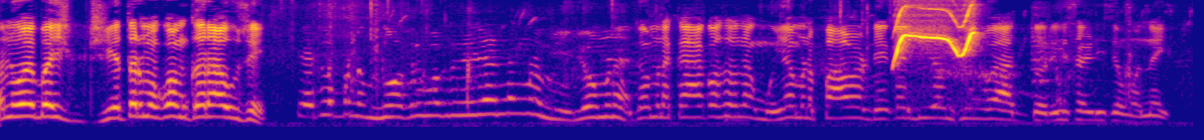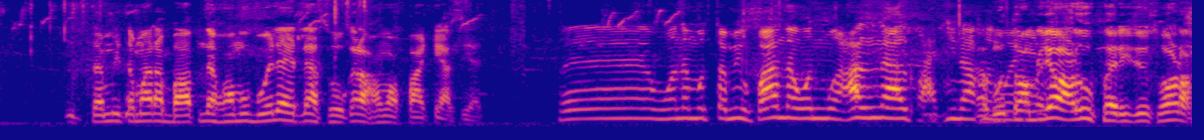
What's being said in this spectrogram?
અને હોય ભાઈ ખેતરમાં કોમ કરાવું છે. એટલે પણ નોકરી વોકરી લઈ જાય ને હમણાં મેલ્યો હમણાં. તમને કાકો છો ને હું હમણાં પાવડર ઢેકાઈ દીધો છું આજ તો રીસડી છે મને. તમે તમારા બાપને હમું બોલ્યા એટલે છોકરા હમા ફાટ્યા છે ઓને હું તમે ઊભા ના ઓને હાલ ને હાલ ભાજી નાખો હું તો આમ લ્યો અળું ફરી છોડો.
